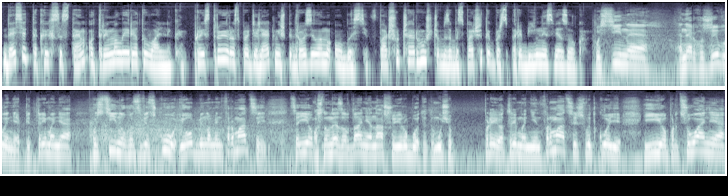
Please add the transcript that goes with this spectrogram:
10 таких систем отримали й рятувальники. Пристрої розподіляють між підрозділами області, в першу чергу, щоб забезпечити безперебійний зв'язок. Постійне енергоживлення, підтримання постійного зв'язку і обміном інформації це є основне завдання нашої роботи, тому що при отриманні інформації швидкої, її опрацювання,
